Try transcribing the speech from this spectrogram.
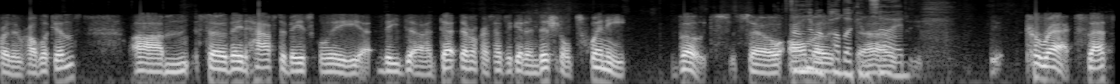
for the Republicans. Um, so they'd have to basically the uh, de- Democrats have to get an additional 20 votes. So from almost the Republican uh, side. Correct. That's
